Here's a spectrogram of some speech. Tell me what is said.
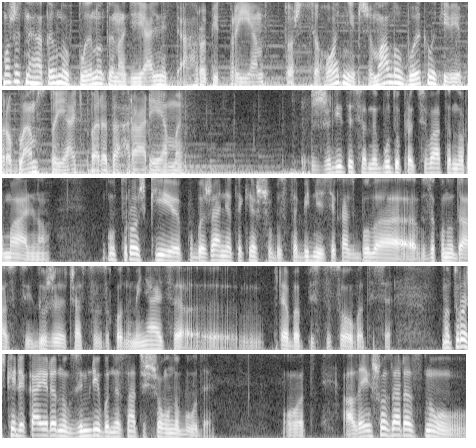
можуть негативно вплинути на діяльність агропідприємств. Тож сьогодні чимало викликів і проблем стоять перед аграріями. жалітися не буду працювати нормально. Ну, трошки побажання таке, щоб стабільність якась була в законодавстві. Дуже часто закони міняються, е, треба підстосовуватися. Ну, трошки лякає ринок землі, бо не знати, що воно буде. От. Але якщо зараз, ну,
